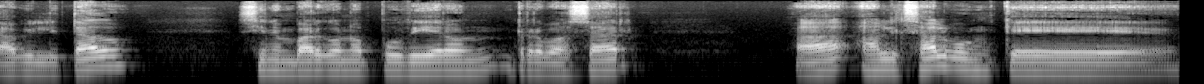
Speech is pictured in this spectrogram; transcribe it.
habilitado. Sin embargo, no pudieron rebasar a Alex Albon que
